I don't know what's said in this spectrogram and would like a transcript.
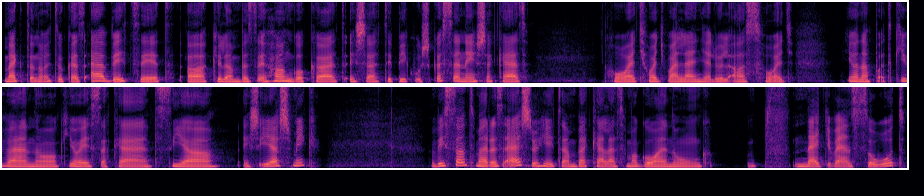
megtanultuk az ABC-t, a különböző hangokat és a tipikus köszönéseket, hogy hogy van lengyelül az, hogy jó napot kívánok, jó éjszakát, szia, és ilyesmik. Viszont már az első héten be kellett magolnunk 40 szót,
